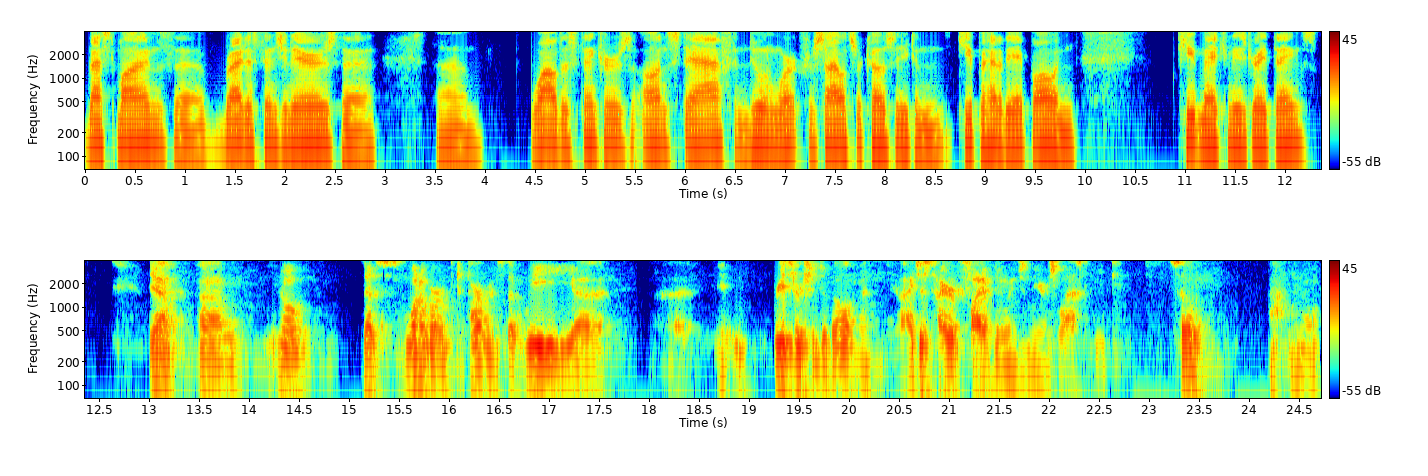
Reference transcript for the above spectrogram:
best minds, the brightest engineers, the um, wildest thinkers on staff and doing work for Silencer Co. so you can keep ahead of the eight ball and keep making these great things? Yeah, um, you know, that's one of our departments that we uh, research and development, you know, I just hired five new engineers last week. So, you know,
